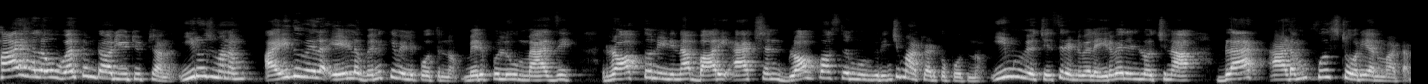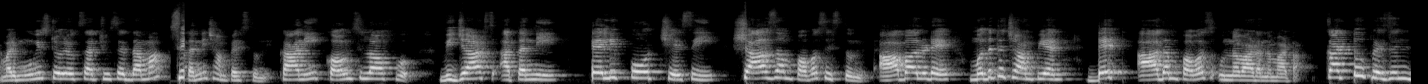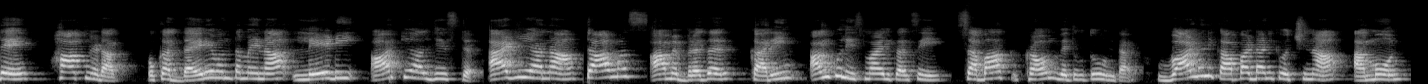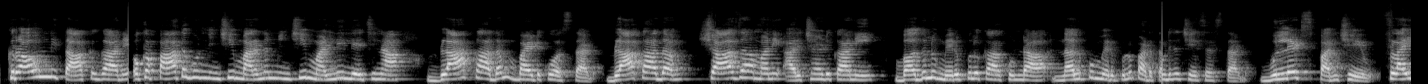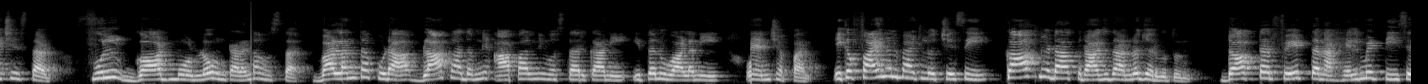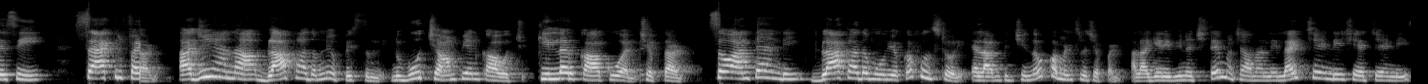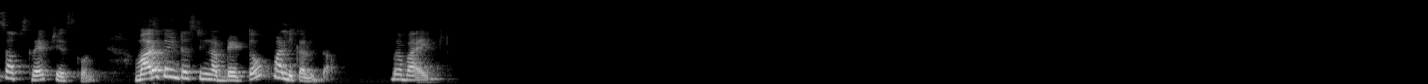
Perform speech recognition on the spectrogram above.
Hi hello welcome to our YouTube channel ఈ రోజు మనం ఐదు వేల ఏళ్ళ వెనక్కి వెళ్ళిపోతున్నాం. మెరుపులు మ్యాజిక్ రాక్తో నిండిన భారీ యాక్షన్ బ్లాక్ బాస్టర్ మూవీ గురించి మాట్లాడుకోపోతున్నాం. ఈ మూవీ వచ్చేసి రెండు వేల ఇరవై రెండులో వచ్చిన బ్లాక్ ఆడమ్ ఫుల్ స్టోరీ అన్నమాట. మరి మూవీ స్టోరీ ఒకసారి చూసేద్దామా? అతన్ని చంపేస్తుంది. కానీ కౌన్సిల్ ఆఫ్ విజార్డ్స్ అతన్ని టెలిపోర్ట్ చేసి షాజాం పవర్స్ ఇస్తుంది. ఆ బాలుడే మొదట ఛాంపియన్ డెత్ ఆదం పవర్స్ ఉన్నవాడన్నమాట. కట్టు ప్రెజెంట్ డే హాక్నడాక్ ఒక ధైర్యవంతమైన లేడీ ఆర్కియాలజిస్ట్ ఆడ్రియానా థామస్. ఆమె బ్రదర్ కరీం అంకుల్ ఇస్మాయిల్ కలిసి సబాక్ క్రౌన్ వెతుకుతూ ఉంటారు. వాళ్ళని కాపాడడానికి వచ్చిన అమోన్ క్రౌన్ని తాకగానే ఒక పాత గుడి నుంచి మరణం నుంచి మళ్ళీ లేచిన బ్లాక్ ఆదం బయటకు వస్తాడు. బ్లాక్ ఆదం షాజామ్ అని అరిచాడు కానీ బదులు మెరుపులు కాకుండా నలుపు మెరుపులు పడతాడు. చేసేస్తాడు. బుల్లెట్స్ పనిచేయవు. ఫ్లై చేస్తాడు. ఫుల్ గాడ్ మోడ్లో ఉంటాడంత వస్తారు. వాళ్ళంతా కూడా బ్లాక్ ఆదమ్ని ఆపాలని వస్తారు కానీ ఇతను వాళ్ళని అని చెప్పాలి. ఇక ఫైనల్ బ్యాటిల్ వచ్చేసి కాక్నడాక్ రాజధానిలో జరుగుతుంది. డాక్టర్ ఫేట్ తన హెల్మెట్ తీసేసి సాక్రిఫై అజియానా బ్లాక్ ఆదమ్ని ఒప్పిస్తుంది. నువ్వు ఛాంపియన్ కావచ్చు కిల్లర్ కాకు అని చెప్తాడు. సో అంతే అండి. బ్లాక్ ఆదమ్ మూవీ యొక్క ఫుల్ స్టోరీ ఎలా అనిపించిందో కామెంట్స్లో చెప్పండి. అలాగే రివ్యూ నచ్చితే మా ఛానల్ని లైక్ చేయండి షేర్ చేయండి సబ్స్క్రైబ్ చేసుకోండి. మరొక ఇంట్రెస్టింగ్ అప్డేట్తో మళ్ళీ కలుద్దాం. బాయ్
